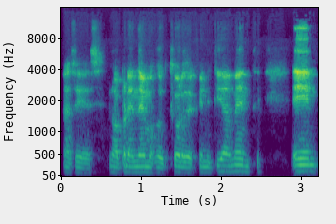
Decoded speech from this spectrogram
Así es, no aprendemos, doctor, definitivamente. Eh,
